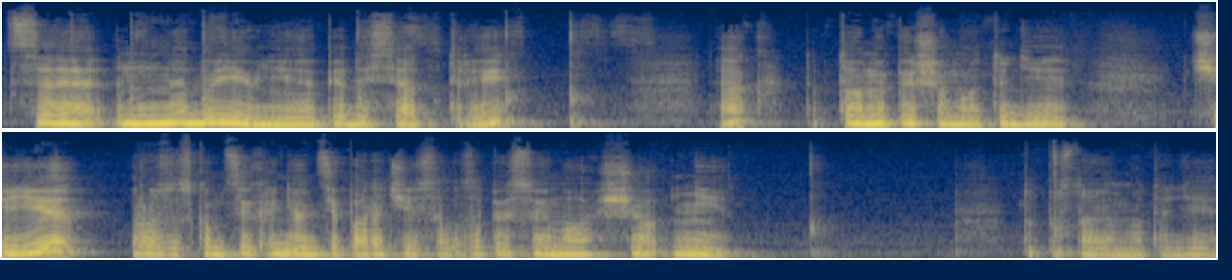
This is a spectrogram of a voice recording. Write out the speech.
це не дорівнює 53. Так? Тобто ми пишемо тоді, чи є розв'язком цих рівнянь пара чисел. Записуємо, що ні. Тут поставимо тоді,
